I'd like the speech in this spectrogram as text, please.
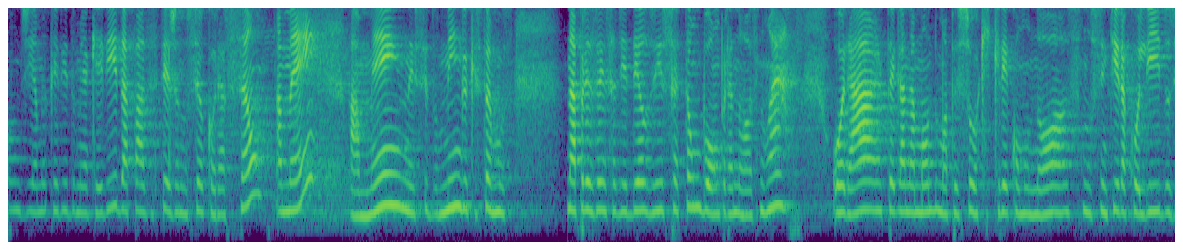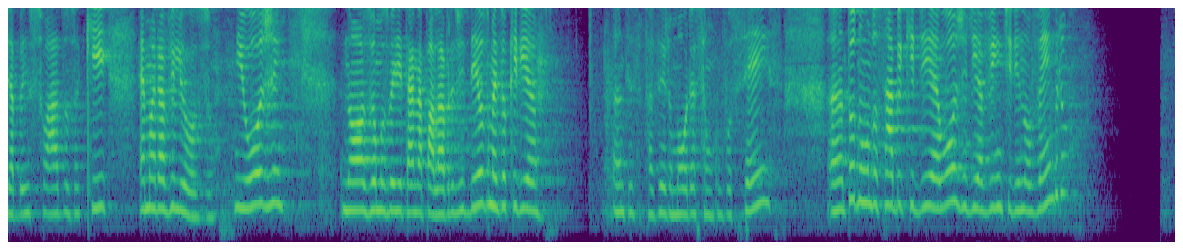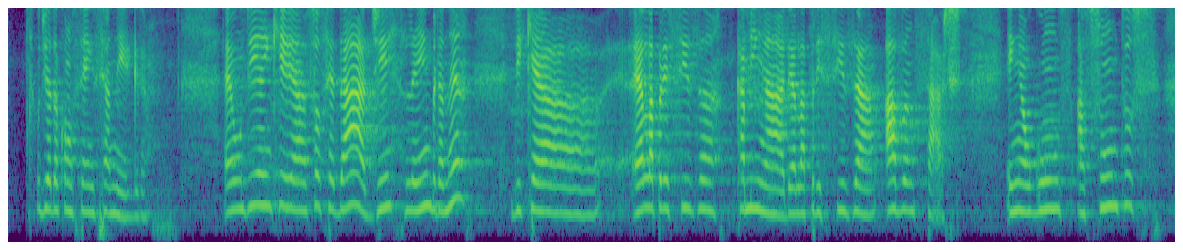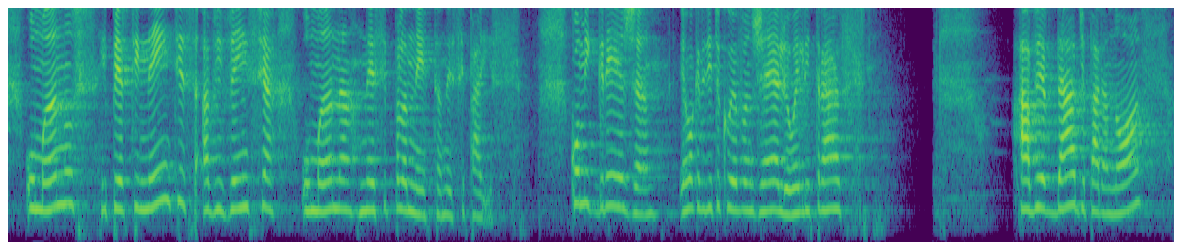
Bom dia, meu querido, minha querida. A paz esteja no seu coração. Amém? Amém. Nesse domingo que estamos na presença de Deus, isso é tão bom para nós, não é? Orar, pegar na mão de uma pessoa que crê como nós, nos sentir acolhidos e abençoados aqui, é maravilhoso. E hoje nós vamos meditar na palavra de Deus, mas eu queria, antes de fazer uma oração com vocês, uh, todo mundo sabe que dia é hoje, dia 20 de novembro? O Dia da Consciência Negra. É um dia em que a sociedade lembra, né, de que a, ela precisa caminhar, ela precisa avançar em alguns assuntos humanos e pertinentes à vivência humana nesse planeta, nesse país. Como igreja, eu acredito que o evangelho ele traz a verdade para nós,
